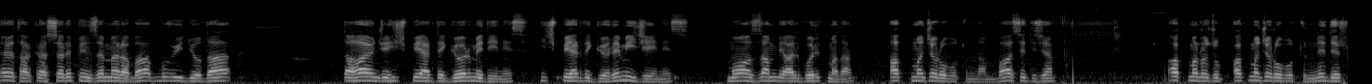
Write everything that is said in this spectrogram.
Evet arkadaşlar hepinize merhaba. Bu videoda daha önce hiçbir yerde görmediğiniz, hiçbir yerde göremeyeceğiniz muazzam bir algoritmadan, atmaca robotundan bahsedeceğim. Atmaca, atmaca robotu nedir?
